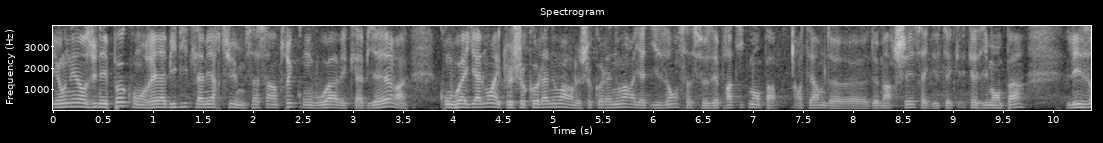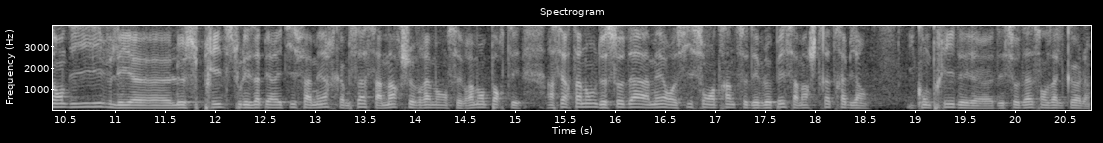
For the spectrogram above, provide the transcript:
Et on est dans une époque où on réhabilite l'amertume. Ça, c'est un truc qu'on voit avec la bière, qu'on voit également avec le chocolat noir. Le chocolat noir, il y a 10 ans, ça se faisait pratiquement pas. En termes de, marché, ça existait quasiment pas. Les endives, les, euh, le spritz, tous les apéritifs amer comme ça, ça marche vraiment, c'est vraiment porté. Un certain nombre de sodas amers aussi sont en train de se développer, ça marche très très bien, y compris des, euh, sodas sans alcool.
